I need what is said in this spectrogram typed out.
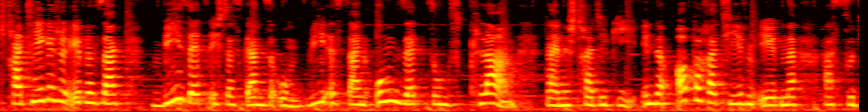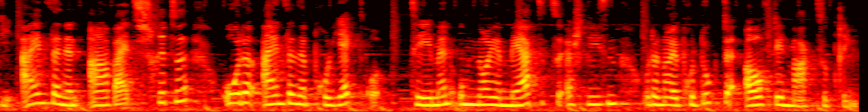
Strategische Ebene sagt, Wie setze ich das Ganze um? Wie ist dein Umsetzungsplan, deine Strategie? In der operativen Ebene hast du die einzelnen Arbeitsschritte oder einzelne Projektthemen, um neue Märkte zu erschließen oder neue Produkte auf den Markt zu bringen.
